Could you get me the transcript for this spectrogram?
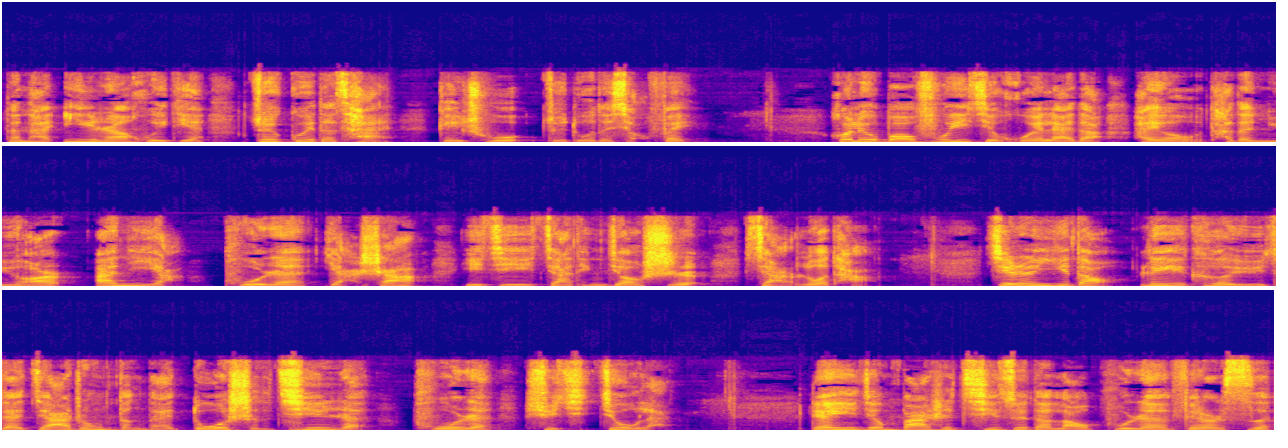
但他依然会点最贵的菜，给出最多的小费。和柳包夫一起回来的还有他的女儿安妮亚、仆人雅莎以及家庭教师夏尔洛塔。几人一到，立刻与在家中等待多时的亲人、仆人叙起旧来。连已经八十七岁的老仆人费尔斯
